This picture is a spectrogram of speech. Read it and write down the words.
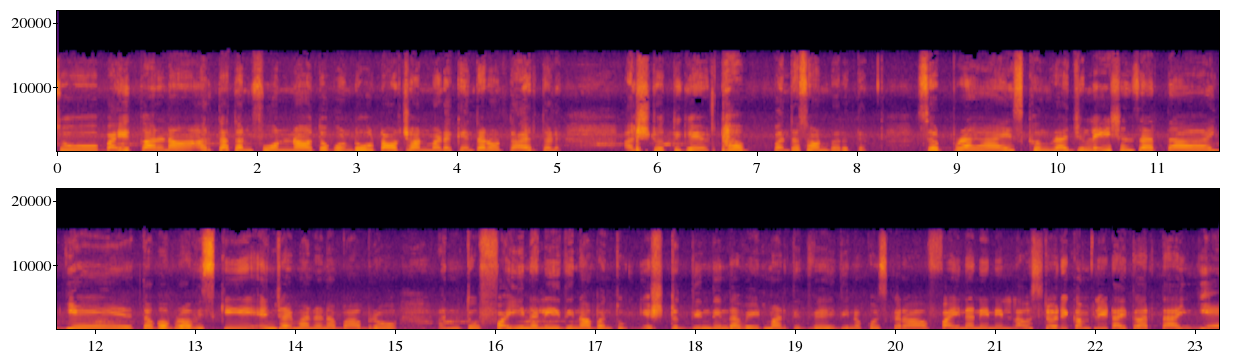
ಸೊ ಬೈದ ಕಾರಣ ಅರ್ಥ ತನ್ನ ಫೋನ್ನ ತೊಗೊಂಡು ಟಾರ್ಚ್ ಆನ್ ಮಾಡೋಕ್ಕೆ ಅಂತ ನೋಡ್ತಾ ಇರ್ತಾಳೆ. ಅಷ್ಟೊತ್ತಿಗೆ ಠಪ್ ಅಂತ ಸೌಂಡ್ ಬರುತ್ತೆ. ಸರ್ಪ್ರೈಸ್ ಕಂಗ್ರ್ಯಾಚುಲೇಷನ್ಸ್ ಅರ್ಥ ಯೇ ತಗೋ ಬ್ರೋ ವಿಸ್ಕಿ ಎಂಜಾಯ್ ಮಾಡೋಣ ಬಾ ಬ್ರೋ ಅಂತೂ ಫೈನಲಿ ಈ ದಿನ ಬಂತು. ಎಷ್ಟು ದಿನದಿಂದ ವೆಯ್ಟ್ ಮಾಡ್ತಿದ್ವಿ. ಈ ದಿನಕ್ಕೋಸ್ಕರ ಫೈನಲಿ ನಿನ್ನ ಲವ್ ಸ್ಟೋರಿ ಕಂಪ್ಲೀಟ್ ಆಯಿತು ಅರ್ಥ ಯೇ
